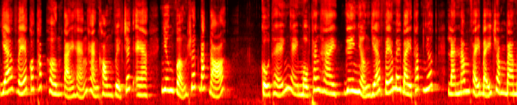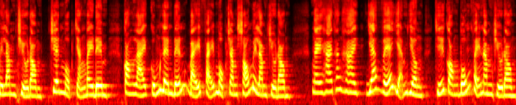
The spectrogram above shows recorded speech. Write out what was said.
giá vé có thấp hơn tại hãng hàng không Vietjet Air nhưng vẫn rất đắt đỏ. Cụ thể, ngày 1 tháng 2, ghi nhận giá vé máy bay thấp nhất là 5,735 triệu đồng trên một chặng bay đêm, còn lại cũng lên đến 7,165 triệu đồng. Ngày 2 tháng 2, giá vé giảm dần, chỉ còn 4,5 triệu đồng.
